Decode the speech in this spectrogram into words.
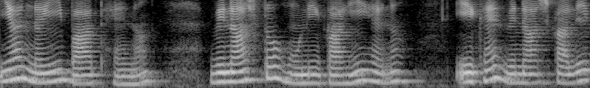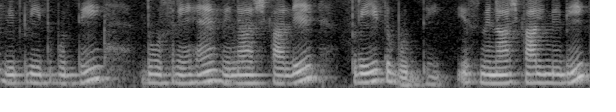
यह नई बात है ना? विनाश तो होने का ही है ना? एक है विनाश काले विपरीत बुद्धि, दूसरे हैं विनाश काले प्रीत बुद्धि। इस विनाश काल में भी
